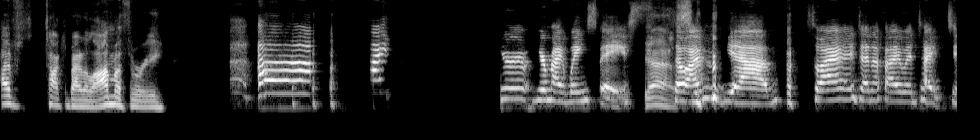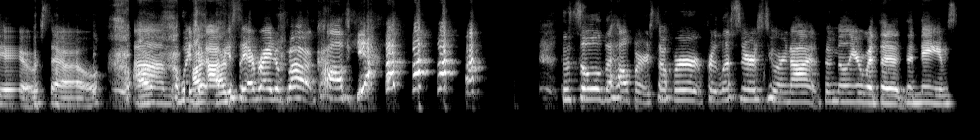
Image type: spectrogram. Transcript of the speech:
I've talked about it a lot. I'm a three. Uh you're you're my wing space. Yes. So I'm yeah. so I identify with type two. So um, which I, obviously I, I write a book called Yeah. the soul of the helper. So for for listeners who are not familiar with the the names,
